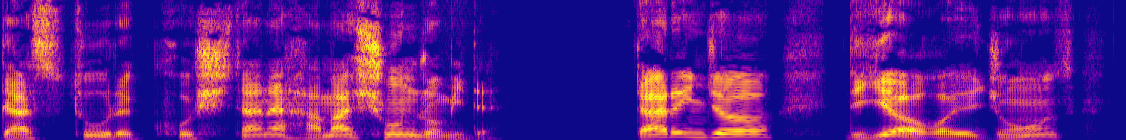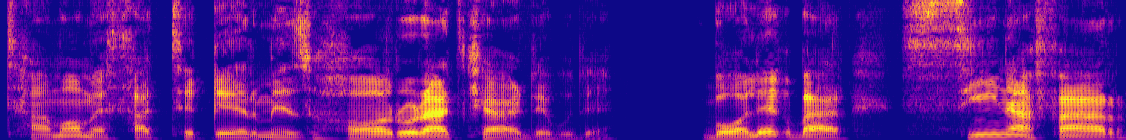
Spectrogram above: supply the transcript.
دستور کشتن همهشون رو میده. در اینجا دیگه آقای جونز تمام خط قرمزها رو رد کرده بوده. بالغ بر سی نفر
